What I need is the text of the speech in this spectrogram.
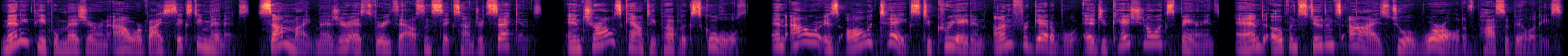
Many people measure an hour by 60 minutes. Some might measure as 3,600 seconds. In Charles County Public Schools, an hour is all it takes to create an unforgettable educational experience and open students' eyes to a world of possibilities.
